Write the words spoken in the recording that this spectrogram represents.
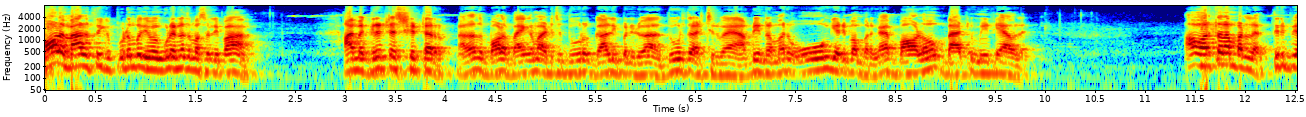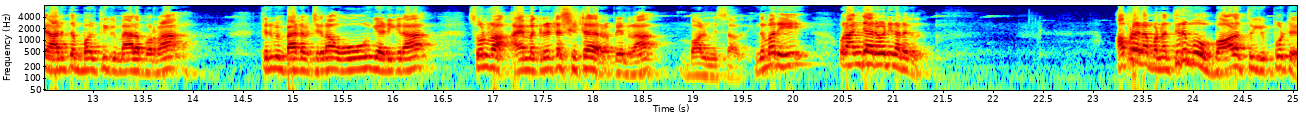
பாலை மேலே தூக்கி போடும்போது இவன் கூட என்ன தெரியுமா சொல்லிப்பான்? ஐம் கிரேட்டஸ்ட் ஹிட்டர் அதாவது பாலை பயங்கரமாக அடித்து தூரம் காலி பண்ணிடுவேன் தூரத்தில் அடிச்சிருவேன் அப்படின்ற மாதிரி ஓங்கி அடிப்பான் பாருங்க. பாலும் பேட்டும் மீட்டே ஆகல. அவன் வருத்தலாம் பண்ணல திருப்பி அடுத்த பால் தூக்கி மேலே போடுறான். திருப்பி பேட்டை வச்சுக்கிறான் ஓங்கி அடிக்கிறான். சொல்கிறான் ஐ எம் கிரேட்டஸ்ட் ஹிட்டர் அப்படின்றான். பால் மிஸ் ஆகுது. இந்த மாதிரி ஒரு அஞ்சாறு வாட்டி நடக்குது. அப்புறம் என்ன பண்ண திரும்பவும் பாலை தூக்கி போட்டு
